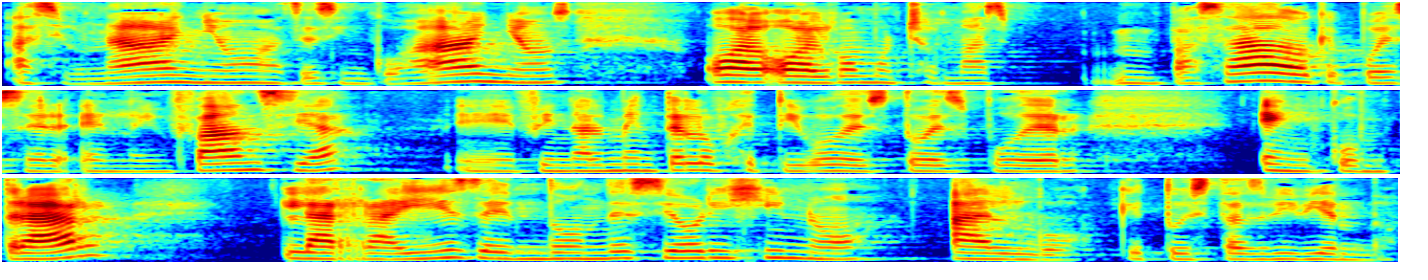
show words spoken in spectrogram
hace un año, hace cinco años, o, algo mucho más mm, pasado, que puede ser en la infancia. Eh, finalmente el objetivo de esto es poder encontrar la raíz de en dónde se originó algo que tú estás viviendo.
